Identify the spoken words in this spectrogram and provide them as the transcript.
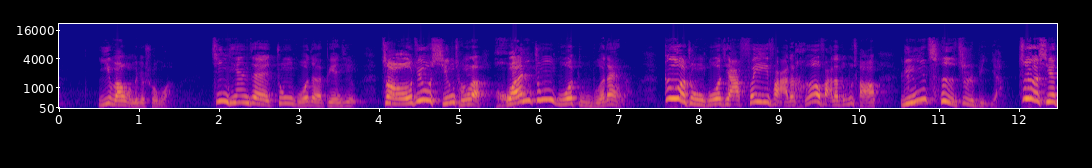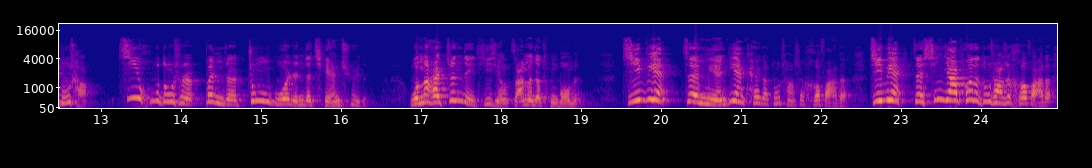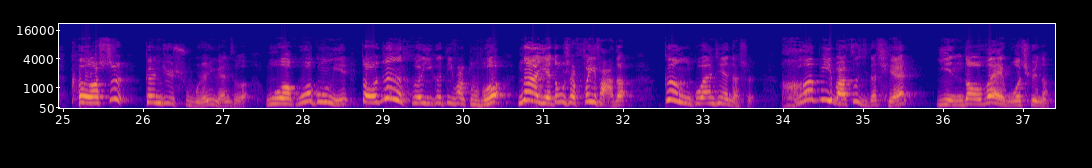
以往我们就说过，今天在中国的边境早就形成了环中国赌博带了，各种国家非法的、合法的赌场鳞次栉比呀。这些赌场几乎都是奔着中国人的钱去的。我们还真得提醒咱们的同胞们，即便在缅甸开个赌场是合法的，即便在新加坡的赌场是合法的，可是根据属人原则，我国公民到任何一个地方赌博，那也都是非法的。更关键的是，何必把自己的钱引到外国去呢？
